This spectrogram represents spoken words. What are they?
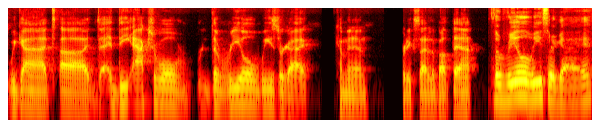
We got uh the, the actual the real Weezer guy coming in. Pretty excited about that. The real Weezer guy.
